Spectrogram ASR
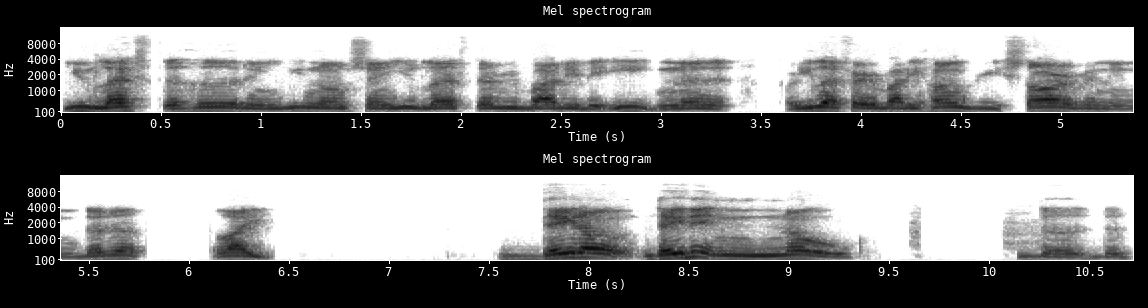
you left the hood and you know what i'm saying you left everybody to eat and uh, or you left everybody hungry starving and da da like they don't they didn't know the the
